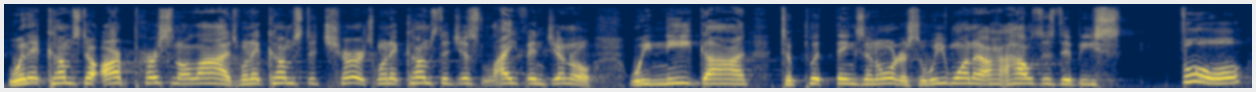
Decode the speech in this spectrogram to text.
When it comes to our personal lives, when it comes to church, when it comes to just life in general, we need God to put things in order. So we want our houses to be full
